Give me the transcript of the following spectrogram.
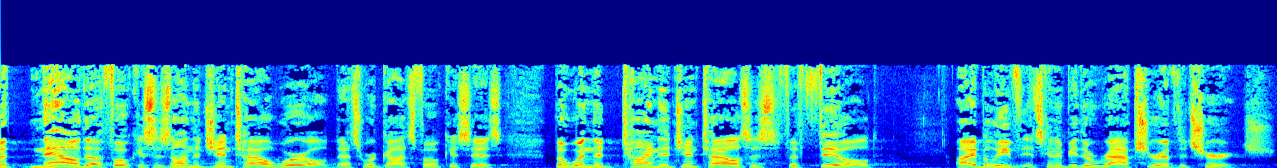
But now the focus is on the Gentile world. That's where God's focus is. But when the time of the Gentiles is fulfilled, I believe it's going to be the rapture of the church.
